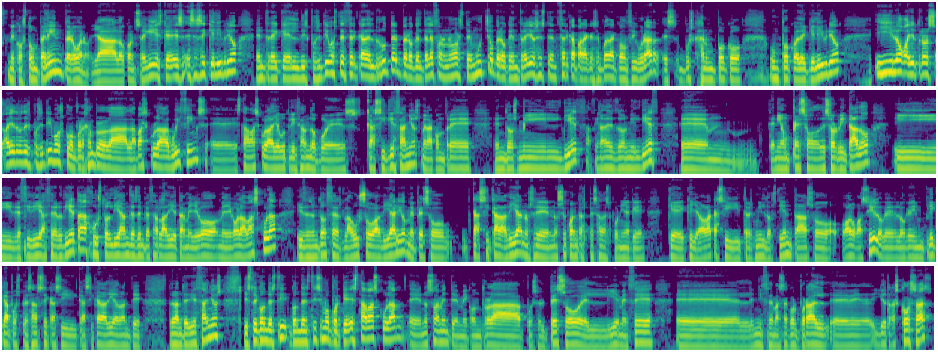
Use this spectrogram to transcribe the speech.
me costó un pelín, pero bueno, ya lo conseguí. Es que es, ese equilibrio entre que el dispositivo esté cerca del router, pero que el teléfono no lo esté mucho, pero que entre ellos estén cerca para que se puedan configurar. Es buscar un poco, un poco el equilibrio. Y luego hay otros, hay otros dispositivos, como por ejemplo la, báscula WeThings. Eh, esta báscula la llevo utilizando pues casi 10 años. Me la compré en 2010, a finales de 2010. Em, tenía un peso desorbitado y decidí hacer dieta. Justo el día antes de empezar la dieta me llegó, me llegó la báscula y desde entonces la uso a diario, me peso casi cada día, no sé, no sé cuántas pesadas ponía que, que, llevaba, casi 3.200 o, o, algo así, lo que, lo que implica pues pesarse casi, casi cada día durante, durante 10 años. Y estoy contentísimo porque esta báscula eh, no solamente me controla pues el peso, el IMC, eh, el índice de masa corporal eh, y otras cosas,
